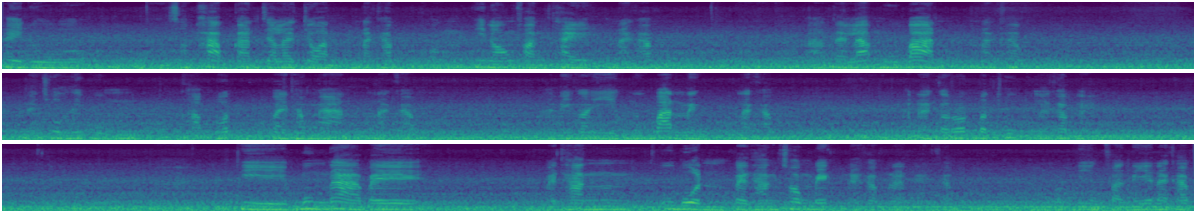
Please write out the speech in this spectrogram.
ให้ดูสภาพการจราจรนะครับของพี่น้องฝั่งไทยนะครับแต่ละหมู่บ้านนะครับ ในช่วงที่ผม ขับรถไปทำงานนะครับ อันนี้ก็อีกหมู่บ้านหนึ่งนะครับอันนั้นก็รถบรรทุกนะครับเนี่ยที่มุ่งหน้าไปไปทางอุบลไปทางช่องเม็กนะครับนั่นนะครับรถวิ่งฝั่งนี้นะครับ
